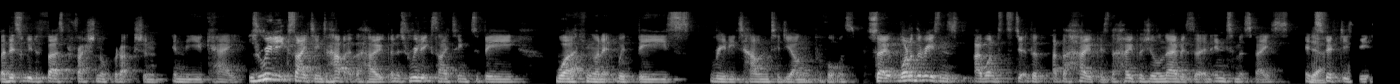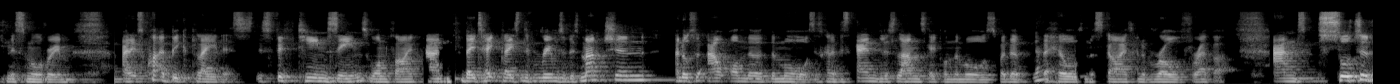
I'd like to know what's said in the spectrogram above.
but this will be the first professional production in the UK. It's really exciting to have it at the Hope, and it's really exciting to be working on it with these really talented young performers. So one of the reasons I wanted to do it at the, at the Hope is the Hope, as you'll know, is an intimate space. It's yeah. 50 seats in this small room, and it's quite a big play. This it's 15 scenes, one five, and they take place in different rooms of this mansion and also out on the the moors. It's kind of this endless landscape on the moors where the, yeah. the hills and the skies kind of roll forever, and sort of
